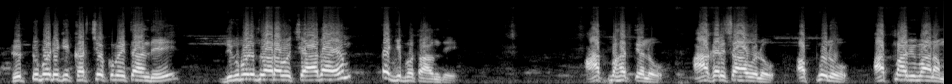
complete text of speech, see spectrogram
పెట్టుబడికి ఖర్చు ఎక్కువైతుంది. దిగుబడి ద్వారా వచ్చే ఆదాయం తగ్గిపోతుంది. ఆత్మహత్యలు ఆఖరి సావులు అప్పులు ఆత్మాభిమానం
